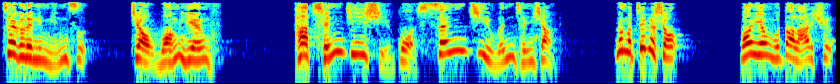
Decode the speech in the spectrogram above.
这个人的名字叫王延武，他曾经写过生祭文丞相。那么这个时候。王延武到哪里去了？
